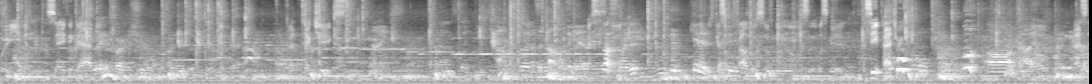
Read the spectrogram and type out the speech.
We're even. So anything can happen. Got tech chicks. That's a tough get. That's Not splendid. Can't hit some Falco stuff going on. What's, what's good? I see it, Patrick. Oh, God. That's it.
